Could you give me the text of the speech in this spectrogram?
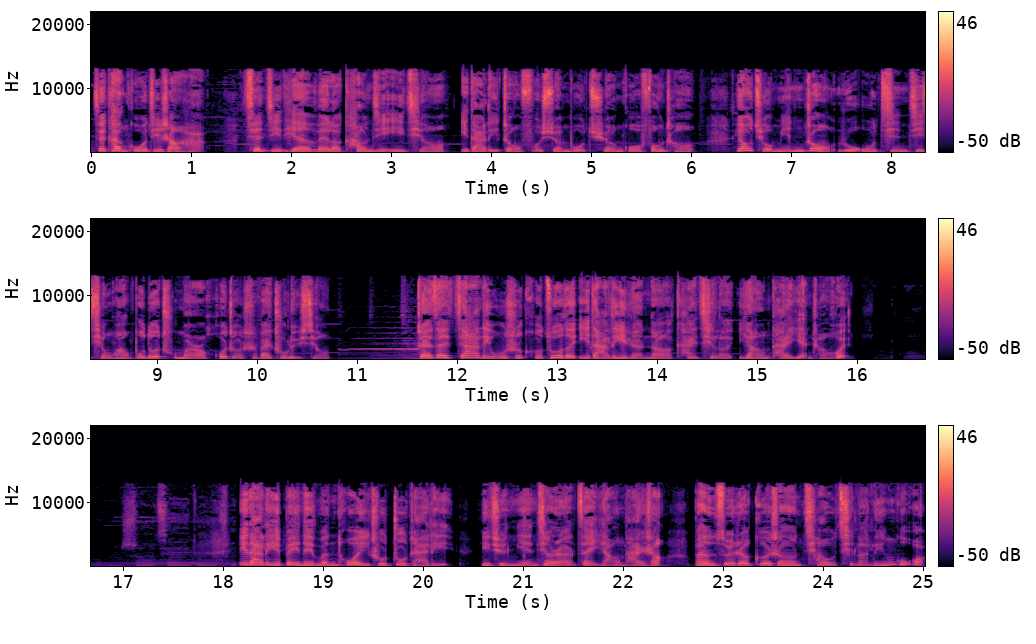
再看国际上哈。前几天，为了抗击疫情，意大利政府宣布全国封城，要求民众如无紧急情况不得出门或者是外出旅行。宅在家里无事可做的意大利人呢，开启了阳台演唱会。意大利贝内文托一处住宅里，一群年轻人在阳台上伴随着歌声敲起了铃鼓，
